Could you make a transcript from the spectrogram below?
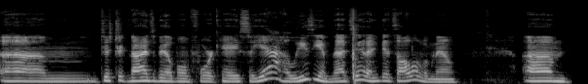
Um, District 9 is available in 4K. So yeah, Elysium, that's it. I think that's all of them now. Um,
